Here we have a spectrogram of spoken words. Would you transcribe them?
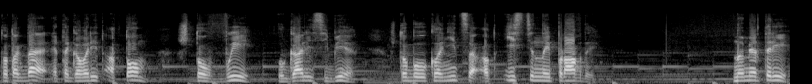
то тогда это говорит о том, что вы лгали себе, чтобы уклониться от истинной правды. Номер три.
